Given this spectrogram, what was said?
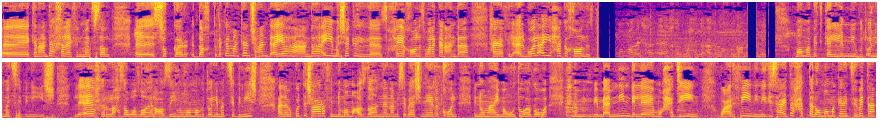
آه، كان عندها خلع في المفصل آه، السكر الضغط لكن ما كانش عند اي عندها أي مشاكل آه، صحية خالص ولا كان عندها حاجة في القلب ولا أي حاجة خالص ماما رايحه لاخر لحظه قبل ما تدخل العملية ماما بتكلمني وبتقول لي ما تسيبنيش. لآخر لحظة والله العظيم وماما بتقول لي ما تسيبنيش. أنا ما كنتش أعرف إن ماما قصدها إن أنا ما أسيبهاش إن هي تدخل إن هم هيموتوها جوه. إحنا مأمنين بالله موحدين وعارفين إن دي ساعتها حتى لو ماما كانت في بيتها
